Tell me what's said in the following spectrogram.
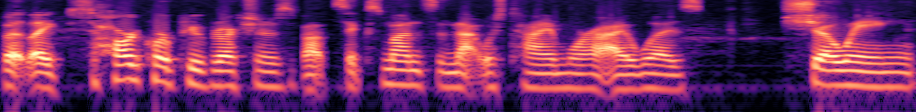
but like hardcore pre-production was about six months, and that was time where I was showing,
